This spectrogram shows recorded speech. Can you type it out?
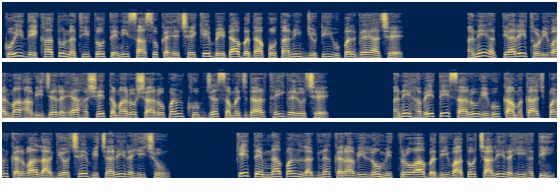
કોઈ દેખાતું નથી. તો તેની સાસુ કહે છે કે, બેટા, બધા પોતાની ડ્યુટી ઉપર ગયા છે. અને અત્યારે થોડીવારમાં આવી જ રહ્યા હશે, તમારો શારો પણ ખૂબ જ સમજદાર થઈ ગયો છે. અને હવે તે સારું એવું કામકાજ પણ કરવા લાગ્યો છે, વિચારી રહી છું. કે તેમના પણ લગ્ન કરાવી લો, મિત્રો, આ બધી વાતો ચાલી રહી હતી.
